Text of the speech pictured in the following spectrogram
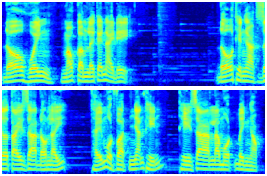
Đỗ huỳnh mau cầm lấy cái này đi. Đỗ Thiên Ngạc giơ tay ra đón lấy, thấy một vật nhãn thín thì ra là một bình ngọc.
